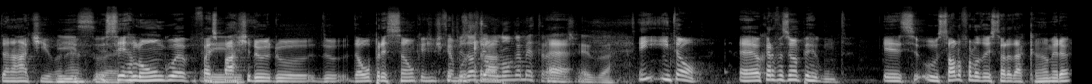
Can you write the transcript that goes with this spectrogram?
da narrativa, Isso, né? é. Ser longo é- faz Isso. parte do, do- do- da opressão que a gente Esse quer episódio mostrar. é um longa-metragem. É. Exato. E- Então, é, eu quero fazer uma pergunta. Esse, o Saulo falou da história da câmera,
